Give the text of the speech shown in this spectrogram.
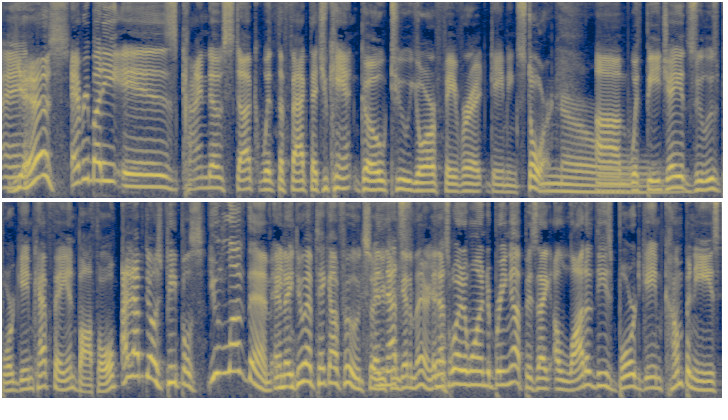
And Yes. Everybody is kind of stuck with the fact that you can't go to your favorite gaming store. No. Um, with BJ at Zulu's Board Game Cafe in Bothell. I love those peoples. You love them. And they you- do have takeout food, so you can get them there. Yeah. And that's what I wanted to bring up is like a lot of these board game companies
